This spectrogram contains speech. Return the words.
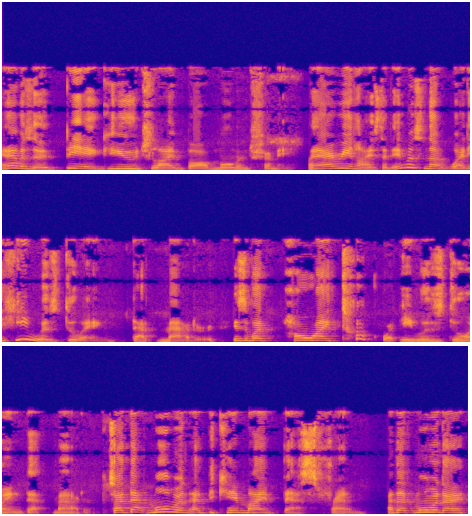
And that was a big, huge light bulb moment for me when I realized that it was not what he was doing that mattered. It's what how I took what he was doing that mattered. So at that moment, I became my best friend. At that moment, I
